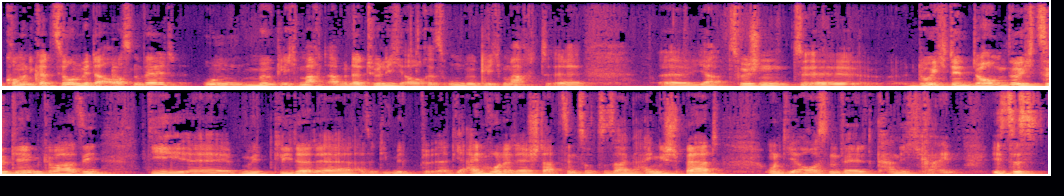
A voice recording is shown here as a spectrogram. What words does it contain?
Kommunikation mit der Außenwelt unmöglich macht, aber natürlich auch es unmöglich macht, äh, äh, ja, zwischen äh, durch den Dom durchzugehen quasi. Die äh, Mitglieder der, also die, Mit die Einwohner der Stadt sind sozusagen eingesperrt und die Außenwelt kann nicht rein. Ist es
